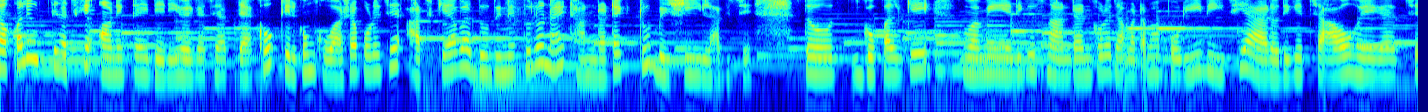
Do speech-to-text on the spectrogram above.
সকালে উঠতে আজকে অনেকটাই দেরি হয়ে গেছে। আর দেখো কীরকম কুয়াশা পড়েছে। আজকে আবার দুদিনের তুলনায় ঠান্ডাটা একটু বেশিই লাগছে। তো গোপালকে আমি এদিকে স্নান টান করে জামা টামা পরিয়ে দিয়েছি। আর ওদিকে চাও হয়ে গেছে,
